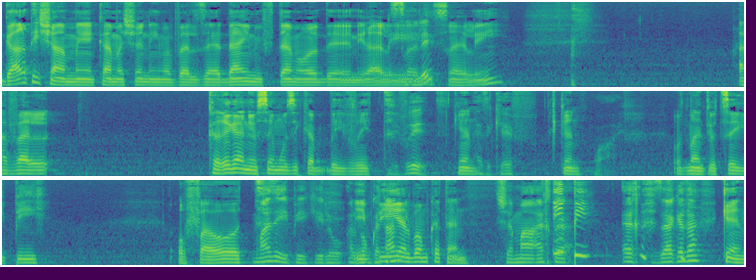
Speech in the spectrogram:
גרתי שם אה, כמה שנים, אבל זה עדיין מבטא מאוד, אה, נראה לי, ישראלי? ישראלי. אבל כרגע אני עושה מוזיקה בעברית. בעברית. כן, איזה כיף. כן. וואי. עוד מעט יוצא EP, הופעות. מה זה EP? כאילו, אלבום EP, קטן? אלבום קטן. שמה, איך אתה... EP, איך, זה הקטע? כן.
